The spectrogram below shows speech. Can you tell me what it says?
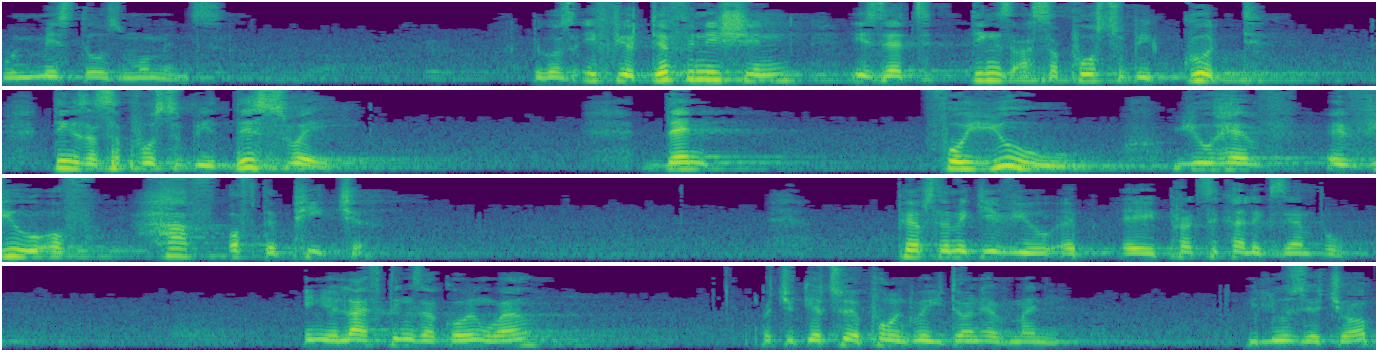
we miss those moments. Because if your definition is that things are supposed to be good, things are supposed to be this way, then for you, you have a view of half of the picture. Perhaps let me give you a, a practical example. In your life, things are going well, but you get to a point where you don't have money. You lose your job,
